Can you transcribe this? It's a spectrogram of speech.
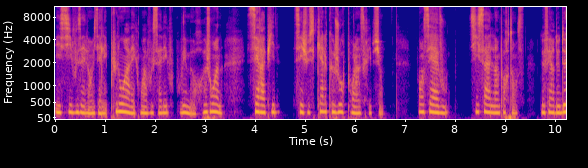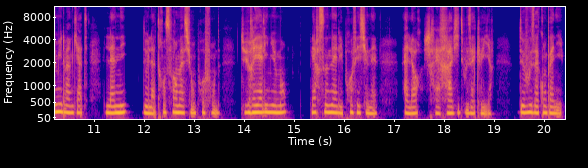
Et si vous avez envie d'aller plus loin avec moi, vous savez que vous pouvez me rejoindre. C'est rapide, c'est juste quelques jours pour l'inscription. Pensez à vous, si ça a l'importance de faire de 2024 l'année de la transformation profonde, du réalignement personnel et professionnel, alors je serais ravie de vous accueillir, de vous accompagner,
